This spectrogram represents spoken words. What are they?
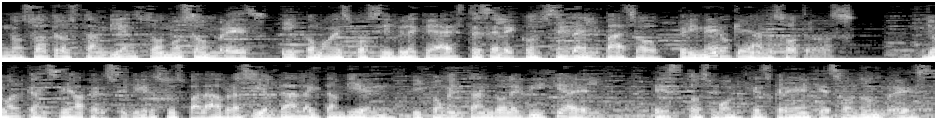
nosotros también somos hombres, y cómo es posible que a este se le conceda el paso, primero que a nosotros. Yo alcancé a percibir sus palabras y el Dalai también, y comentando le dije a él, estos monjes creen que son hombres,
